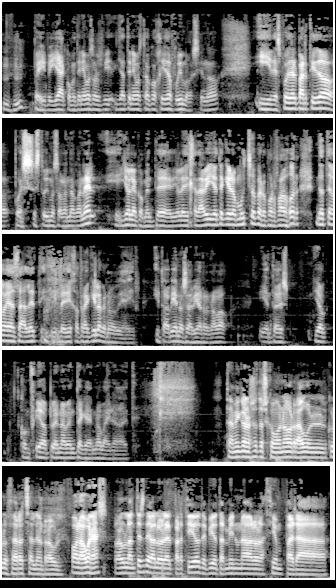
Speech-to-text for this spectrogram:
uh -huh. pues ya como teníamos los, ya teníamos todo cogido, fuimos, ¿no? Y después del partido, pues estuvimos hablando con él y yo le comenté, yo le dije, David, yo te quiero mucho, pero por favor no te vayas a Leti. Y me dijo, tranquilo que no me voy a ir. Y todavía no se había renovado. Y entonces yo confío plenamente que no va a ir a Leti. También con nosotros, como no, Raúl Cruz Arrachaldeón. Raúl. Hola, buenas. Raúl, antes de valorar el partido, te pido también una valoración para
